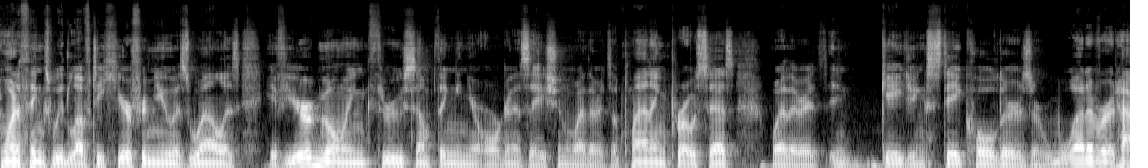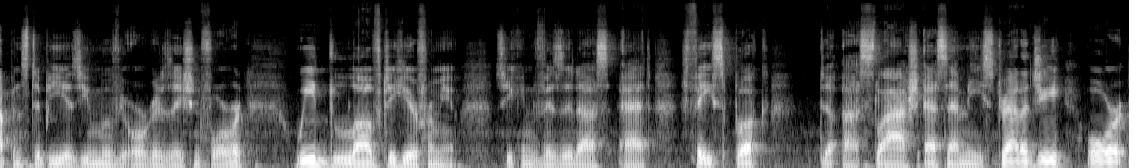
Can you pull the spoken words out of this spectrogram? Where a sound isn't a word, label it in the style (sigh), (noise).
One of the things we'd love to hear from you as well is if you're going through something in your organization, whether it's a planning process, whether it's engaging stakeholders, or whatever it happens to be as you move your organization forward, we'd love to hear from you. So you can visit us at Facebook uh, slash SME strategy or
